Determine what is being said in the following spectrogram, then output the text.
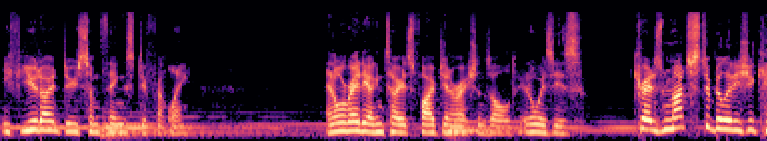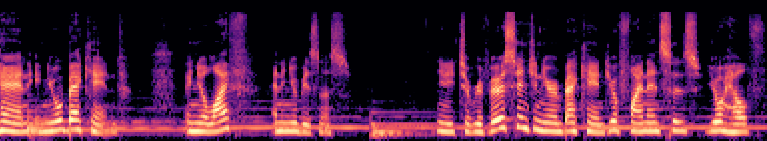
if you don't do some things differently. And already I can tell you it's five generations old. It always is. Create as much stability as you can in your back end, in your life, and in your business. You need to reverse engineer and back end your finances, your health,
